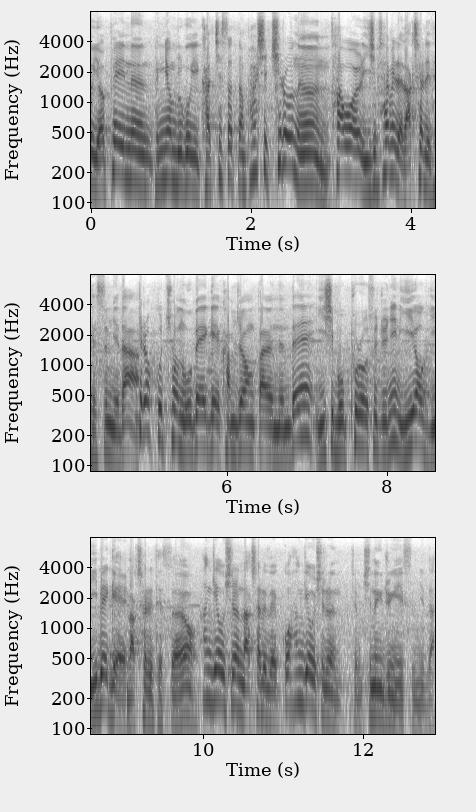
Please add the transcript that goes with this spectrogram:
그 옆에 있는 백년 불고기 같이 썼던 87호는 4월 23일에 낙찰이 됐습니다. 7억 9,500의 감정가였는데 25% 수준인 2억 200에 낙찰이 됐어요. 한개 호실은 낙찰이 됐고 한개 호실은 지금 진행 중에 있습니다.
